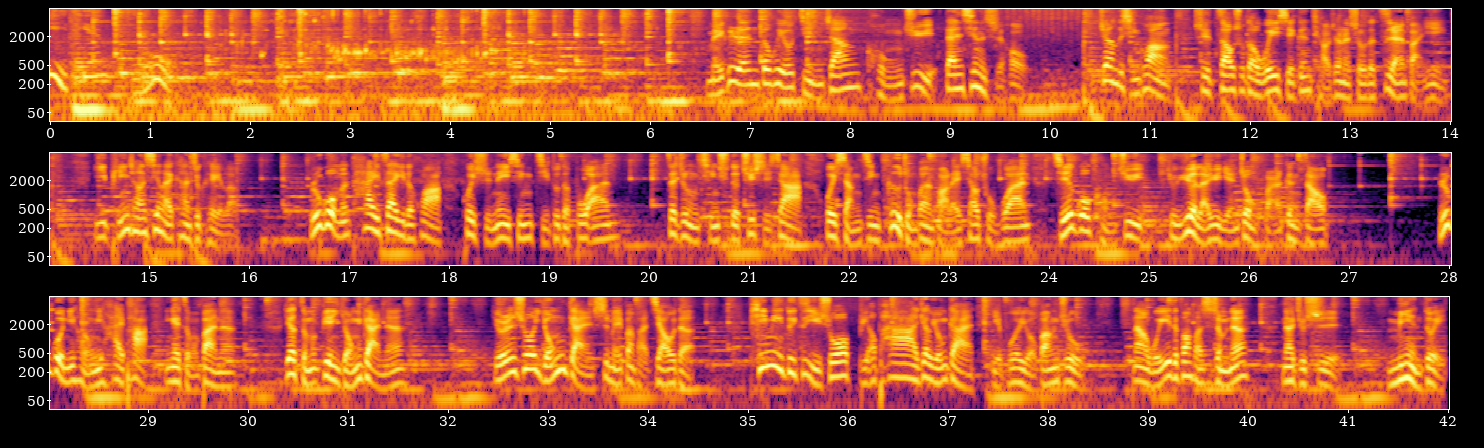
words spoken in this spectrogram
一天一物。每个人都会有紧张、恐惧、担心的时候，这样的情况是遭受到威胁跟挑战的时候的自然反应，以平常心来看就可以了。如果我们太在意的话，会使内心极度的不安，在这种情绪的驱使下，会想尽各种办法来消除不安，结果恐惧就越来越严重，反而更糟。如果你很容易害怕，应该怎么办呢？要怎么变勇敢呢？有人说，勇敢是没办法教的。拼命对自己说不要怕，要勇敢，也不会有帮助。那唯一的方法是什么呢？那就是面对。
